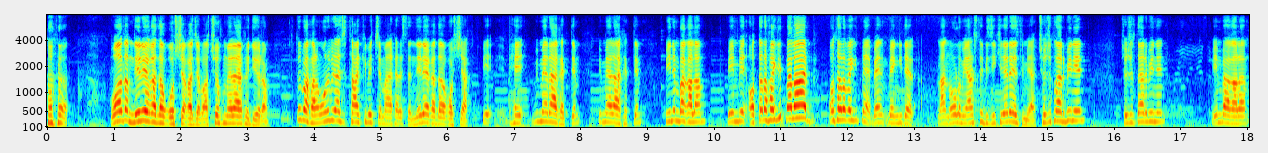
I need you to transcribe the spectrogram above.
Bu adam nereye kadar koşacak acaba? Çok merak ediyorum. Dur bakalım onu birazcık takip edeceğim arkadaşlar. Nereye kadar koşacak? Bir, he- bir merak ettim. Bir merak ettim. Binin bakalım. Bin bin. O tarafa gitme lan. O tarafa gitme. Ben ben gider. Lan oğlum yanlışlıkla bizimkileri ezdim ya. Çocuklar binin. Çocuklar binin. Bin bakalım.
